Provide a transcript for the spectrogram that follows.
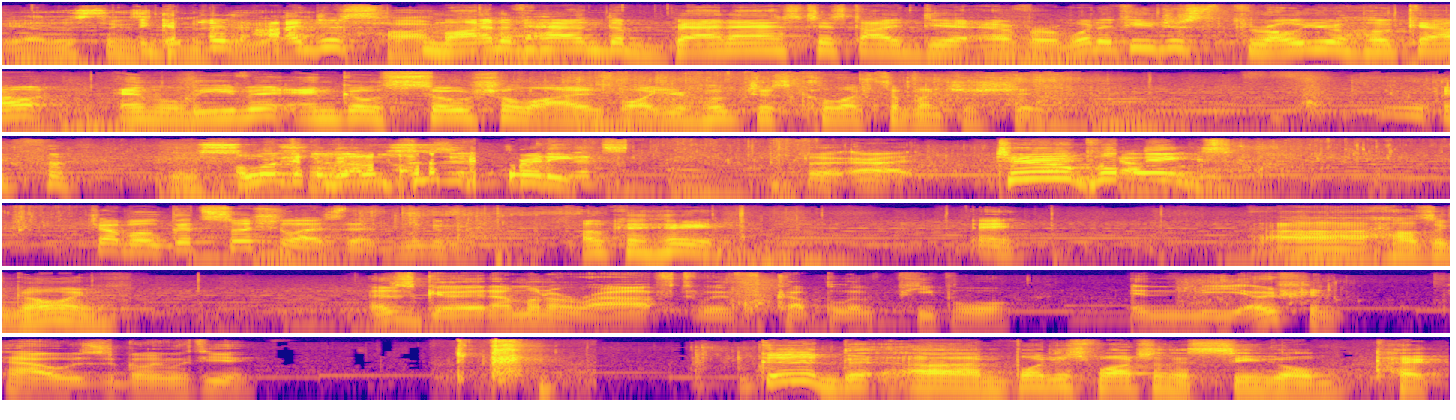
Yeah, this thing's. Guys, gonna be a I just hot might have had the badassest idea ever. What if you just throw your hook out and leave it and go socialize while your hook just collects a bunch of shit? Oh, look, I've got a socialize. plank ready. Let's, look, all right. Two Alright, Chubbo. planks. Chubbo, let's socialize then. Look at me. Okay, hey. Hey, Uh, how's it going? that's good. I'm on a raft with a couple of people in the ocean. How is it going with you? Good. Um, well, just watching the seagull peck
